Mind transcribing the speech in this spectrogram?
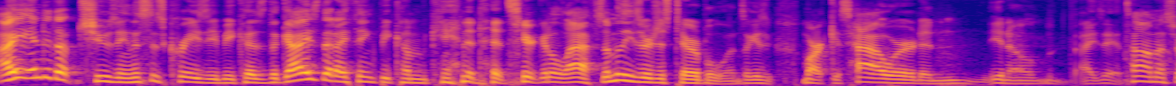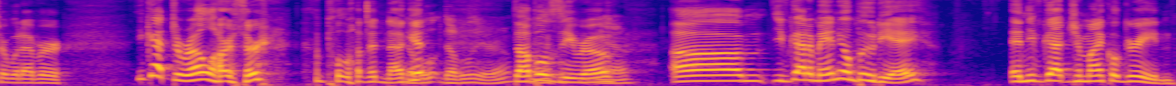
I ended up choosing. This is crazy because the guys that I think become candidates, you're gonna laugh. Some of these are just terrible ones, like Markus Howard and you know Isaiah Thomas or whatever. You got Darrell Arthur, beloved Nugget, Double- double zero. double Yeah. zero. Um, you've got Emmanuel Mudiay, and you've got JaMychal Green.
